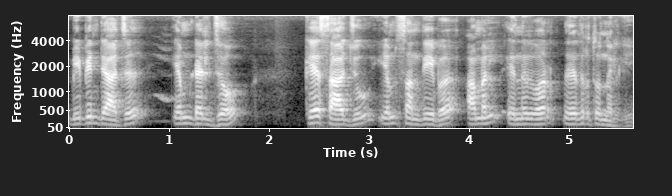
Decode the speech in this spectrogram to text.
Bipin Raj M Deljo K Saju M Sandeep Amal എന്നിവർ നേതൃത്വം നൽകി.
